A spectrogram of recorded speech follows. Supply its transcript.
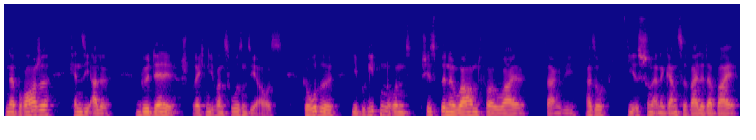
In der Branche kennen sie alle. Gödel sprechen die Franzosen sie aus. Godel, die Briten und she's been around for a while, sagen sie. Also die ist schon eine ganze Weile dabei.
